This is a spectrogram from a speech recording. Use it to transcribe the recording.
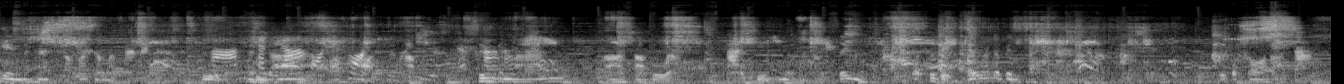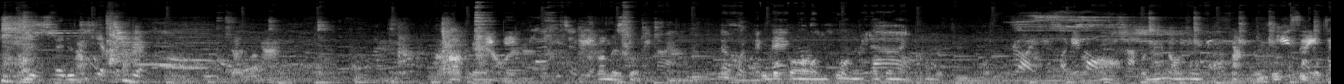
เย็นนะฮะเราก็จะมาทานอาหารที่ร้านเพแพนนด้าด้าฮฮออตตพพออตตครับซึ่งเป็นร้านอ่าชาบูแบบสไตล์จีนทั้งหมดนะครับซึ่งวัตถุดิบไม่ว่าจะเป็นอาหารอุปกรณ์ต่างๆในดูที่เกียบเป็นเกียบใหญ่ง่ายแล้วก็แก้วนะฮะแล้วก็ในส่วนของแต่คนเป็นอุปแม่กก็รอดณ์พห่ววกงนี้ไม่ก็จะได้นำเข้า จากจีนหมดปล่อยให้เขาได้ลองค่ะ วันนี้เราสั่งเป็นชุดที่สี่ใส่กับใจ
